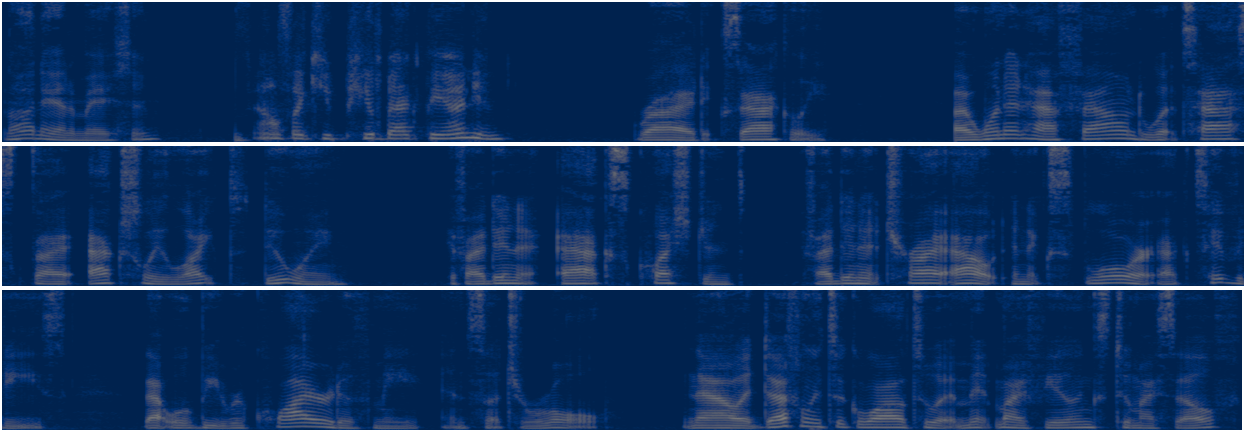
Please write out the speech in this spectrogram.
not animation. Sounds like you peeled back the onion. Right, exactly. I wouldn't have found what tasks I actually liked doing if I didn't ask questions, if I didn't try out and explore activities that would be required of me in such a role. Now, it definitely took a while to admit my feelings to myself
